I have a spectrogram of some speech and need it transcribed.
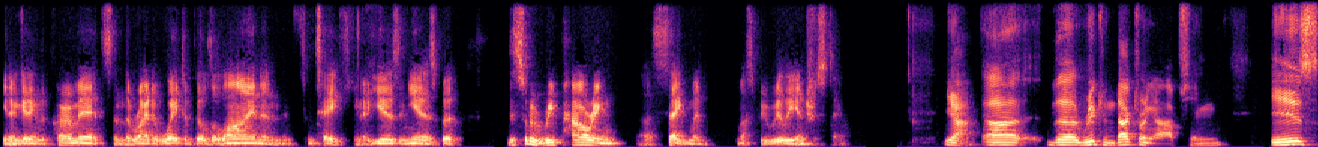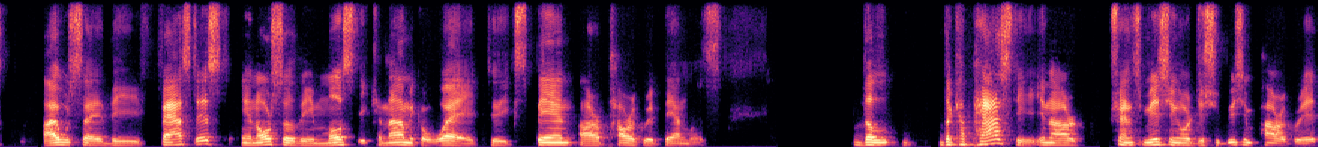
you know, getting the permits and the right of way to build a line, and it can take you know years and years. But this sort of repowering uh, segment must be really interesting. Yeah, uh, the reconductoring option is, I would say, the fastest and also the most economical way to expand our power grid bandwidth. The the capacity in our transmission or distribution power grid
